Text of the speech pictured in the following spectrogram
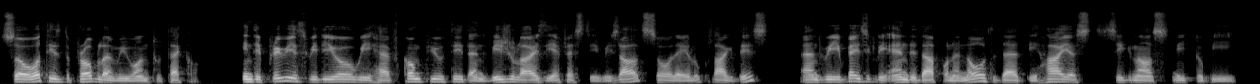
So what is the problem we want to tackle? In the previous video, we have computed and visualized the FST results. So they look like this. And we basically ended up on a note that the highest signals need to be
